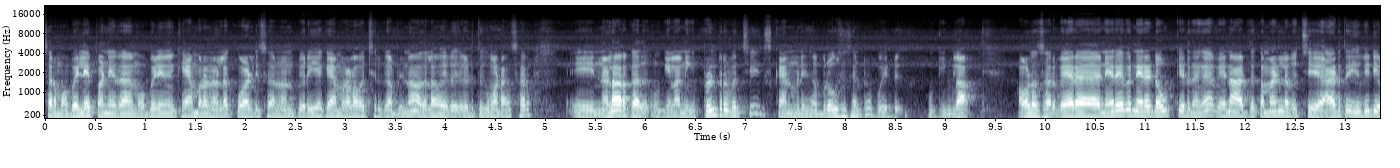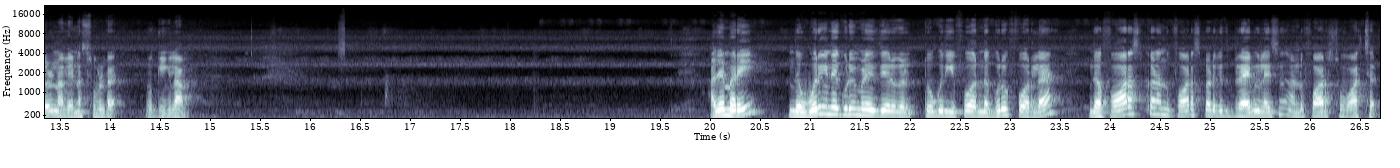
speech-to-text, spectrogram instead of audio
சார் மொபைலே பண்ணிடுறேன். மொபைல் கேமரா நல்ல குவாலிட்டி சார் நான் பெரிய கேமராலாம் வச்சுருக்கேன் அப்படின்னா அதெல்லாம் எடுத்துக்க மாட்டாங்க சார் நல்லா இருக்காது. ஓகேங்களா நீங்கள் பிரிண்டர் வச்சு ஸ்கேன் பண்ணிடுங்க. ப்ரௌசிங் சென்டர் போயிட்டு. ஓகேங்களா அவ்வளோ சார். வேறு நிறைய பேர் நிறைய டவுட் கேட்டிருந்தாங்க. வேணால் அடுத்த கமெண்டில் வச்சு அடுத்த வீடியோவில் நான் வேணால் சொல்கிறேன் ஓகேங்களா அதே மாதிரி இந்த ஒருங்கிணை குடிமனித தேர்வுகள் தொகுதி ஃபோர் இந்த குரூப் ஃபோரில் இந்த ஃபாரஸ்ட் கார்டு அந்த forest card with driving licence and forest watcher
